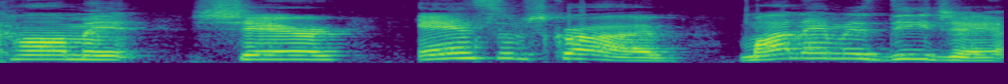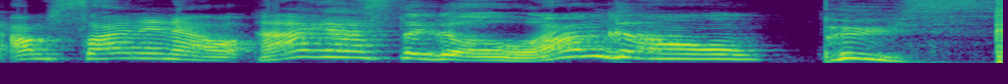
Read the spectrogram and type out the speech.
comment, share, and subscribe. My name is DJ. I'm signing out. I got to go. I'm gone. Peace.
